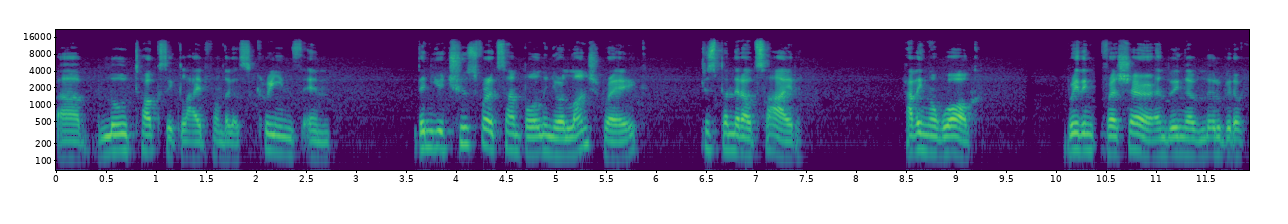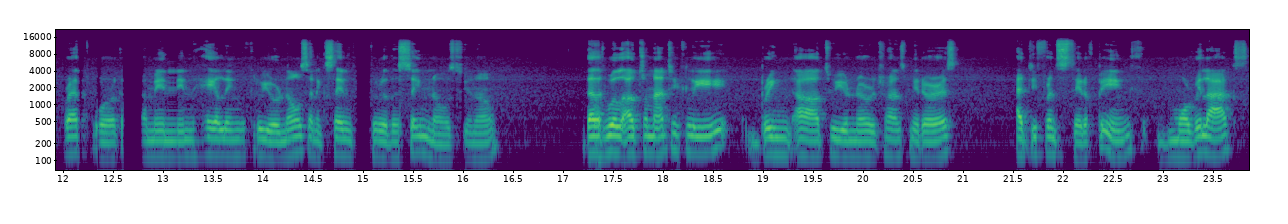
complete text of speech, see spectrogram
uh, blue toxic light from the screens and then you choose for example in your lunch break to spend it outside having a walk breathing fresh air and doing a little bit of breath work i mean inhaling through your nose and exhaling through the same nose you know? That will automatically bring uh, to your neurotransmitters a different state of being, more relaxed.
